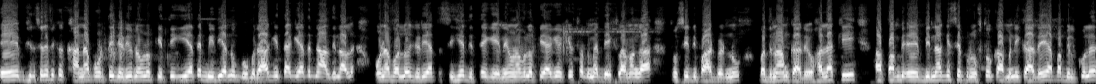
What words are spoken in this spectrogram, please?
ਇਹ ਸਿਰਫ ਇੱਕ ਖਾਨਾ ਪੂਰਤੀ ਜਿਹੜੀ ਉਹਨਾਂ ਵੱਲੋਂ ਕੀਤੀ ਗਈ ਹੈ ਤੇ ਮੀਡੀਆ ਨੂੰ ਗੁੰਮਰਾਹ ਕੀਤਾ ਗਿਆ ਤੇ ਨਾਲ ਦੀ ਨਾਲ ਉਹਨਾਂ ਵੱਲੋਂ ਜਿਹੜੀ ਆ ਤਸੀਹੇ ਦਿੱਤੇ ਗਏ ਨੇ। ਉਹਨਾਂ ਵੱਲੋਂ ਕਿਹਾ ਗਿਆ ਕਿ ਤੁਹਾਨੂੰ ਮੈਂ ਦੇਖ ਲਵਾਂਗਾ, ਤੁਸੀਂ ਡਿਪਾਰਟਮੈਂਟ ਨੂੰ ਬਦਨਾਮ ਕਰ ਰਹੇ ਹੋ। ਹਾਲਾਂਕਿ ਆਪਾਂ ਬਿਨਾਂ ਕਿਸੇ ਪ੍ਰੂਫ ਤੋਂ ਕੰਮ ਨਹੀਂ ਕਰ ਰਹੇ। ਆਪਾਂ ਬਿਲਕੁਲ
